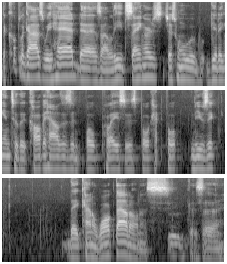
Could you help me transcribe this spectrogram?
the couple of guys we had uh, as our lead singers, just when we were getting into the coffee houses and folk places, folk folk music, they kind of walked out on us because uh,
